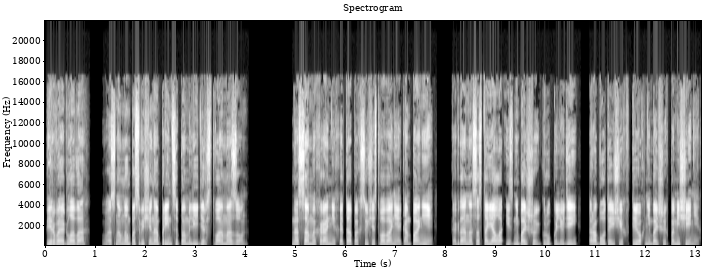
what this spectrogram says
Первая глава в основном посвящена принципам лидерства Amazon. На самых ранних этапах существования компании, когда она состояла из небольшой группы людей, работающих в трех небольших помещениях,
